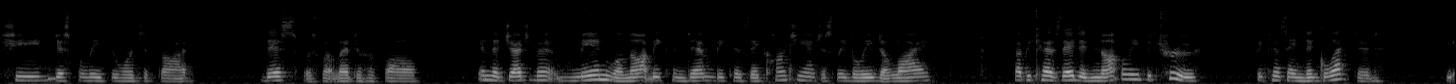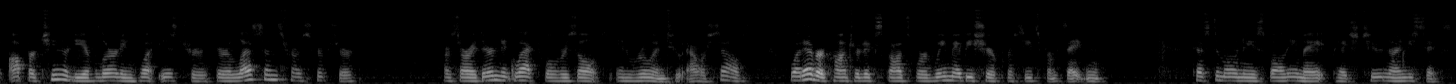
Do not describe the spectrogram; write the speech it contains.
She disbelieved the words of God. This was what led to her fall. In the judgment, men will not be condemned because they conscientiously believed a lie, but because they did not believe the truth, because they neglected the opportunity of learning what is truth. Their lessons from Scripture, or sorry, their neglect will result in ruin to ourselves. Whatever contradicts God's word, we may be sure proceeds from Satan. Testimonies, Volume 8, page 296.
